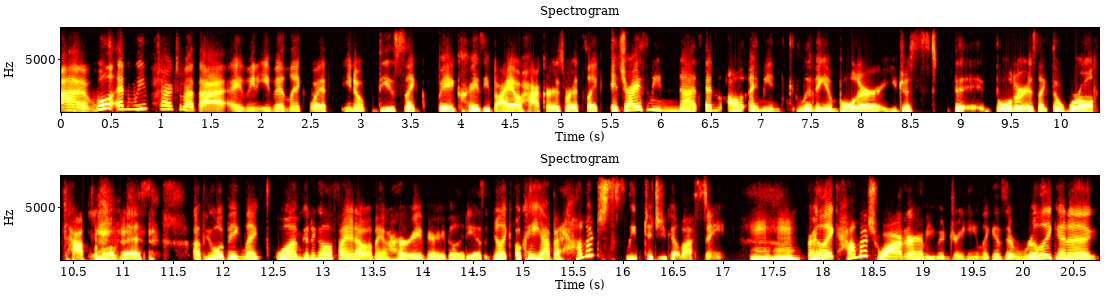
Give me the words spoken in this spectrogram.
um, well, and we've talked about that. I mean, even like with, you know, these like big crazy biohackers where it's like, it drives me nuts. And all, I mean, living in Boulder, you just, the Boulder is like the world capital of this. of people being like, "Well, I'm gonna go find out what my heart rate variability is," and you're like, "Okay, yeah, but how much sleep did you get last night?" Mm-hmm. Or like, how much water have you been drinking? Like, is it really gonna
